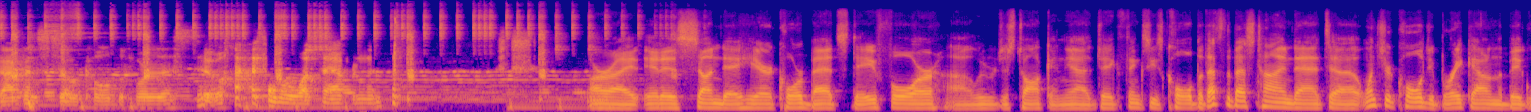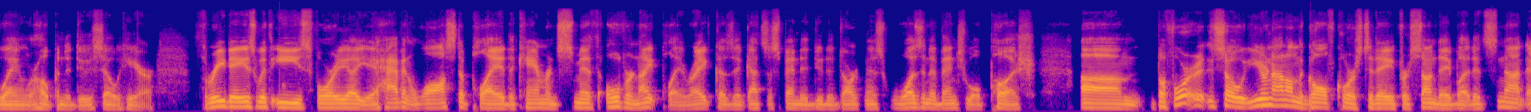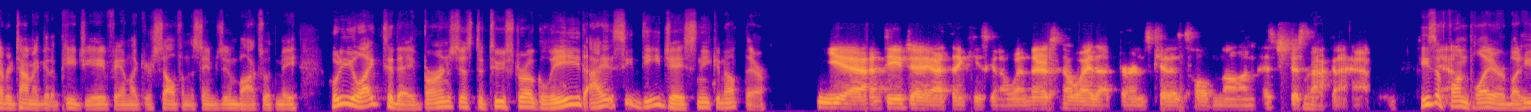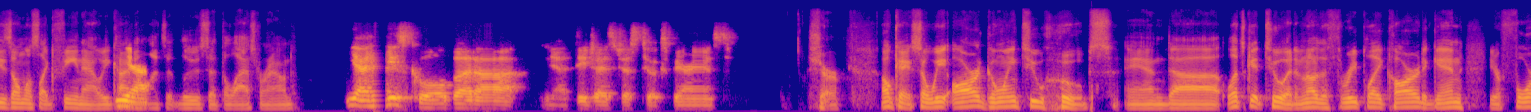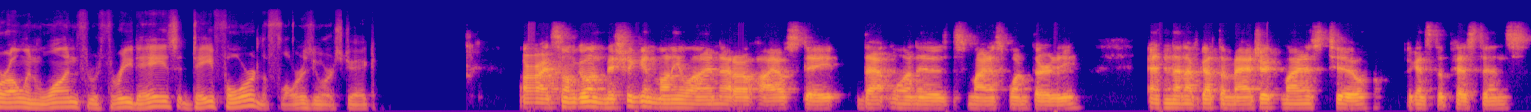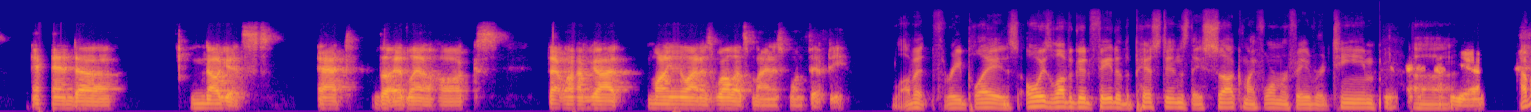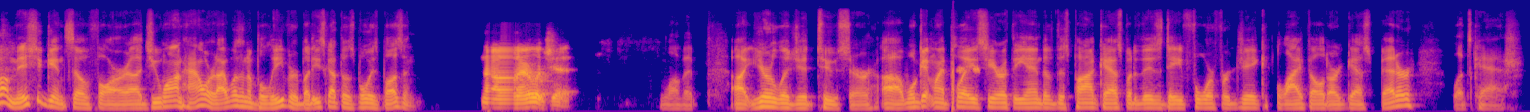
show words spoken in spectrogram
I've been so cold before this too. I don't know what's happening. All right, it is Sunday here. Corbets day four. Uh, we were just talking. Yeah, Jake thinks he's cold, but that's the best time. That uh, once you're cold, you break out in the big way, and we're hoping to do so here. Three days with ease for you. You haven't lost a play. The Cameron Smith overnight play, right? Because it got suspended due to darkness, was an eventual push. Um, before, so you're not on the golf course today for Sunday, but it's not every time I get a PGA fan like yourself in the same Zoom box with me. Who do you like today? Burns just a two stroke lead. I see DJ sneaking up there. Yeah, DJ, I think he's going to win. There's no way that Burns kid is holding on. It's just right. not going to happen. He's a yeah. fun player, but he's almost like Finau. He kind of yeah. lets it loose at the last round. Yeah, he's cool, but uh, yeah, DJ's just too experienced. Sure. Okay, so we are going to hoops, and uh, let's get to it. Another three-play card. Again, you're four zero oh and one through three days. Day four, the floor is yours, Jake. All right, so I'm going Michigan money line at Ohio State. That one is minus one thirty, and then I've got the Magic minus two against the Pistons, and uh, Nuggets at the Atlanta Hawks. That one I've got money line as well. That's minus 150. Love it. Three plays. Always love a good fade of the Pistons. They suck. My former favorite team. Uh, yeah. How about Michigan so far? Uh, Juwan Howard. I wasn't a believer, but he's got those boys buzzing. No, they're legit. Love it. Uh, you're legit too, sir. Uh, we'll get my plays here at the end of this podcast, but it is day four for Jake Leifeld, our guest better. Let's cash.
